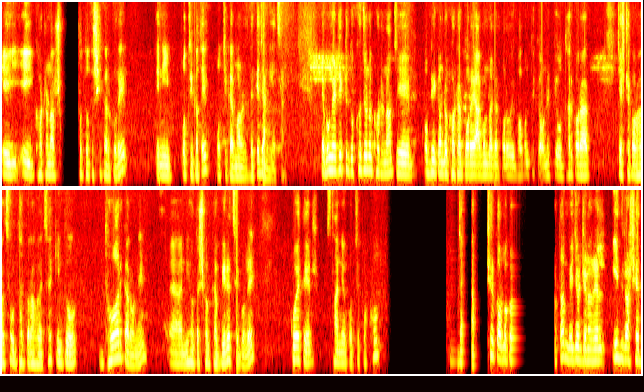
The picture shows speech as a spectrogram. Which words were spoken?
এই এই ঘটনার সত্যতা স্বীকার করে তিনি পত্রিকাতে পত্রিকার মানুষদেরকে জানিয়েছেন এবং এটি একটি দুঃখজনক ঘটনা যে অগ্নিকাণ্ড ঘটার পরে, আগুন লাগার পরে ওই ভবন থেকে অনেককে উদ্ধার করার চেষ্টা করা হয়েছে, উদ্ধার করা হয়েছে কিন্তু ধোয়ার কারণে নিহতের সংখ্যা বেড়েছে বলে কুয়েতের স্থানীয় কর্তৃপক্ষ। কর্মকর্তা মেজর জেনারেল ঈদ রাশেদ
